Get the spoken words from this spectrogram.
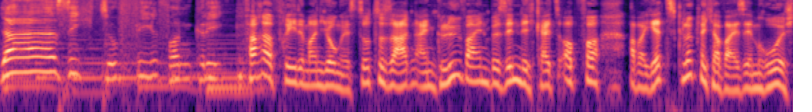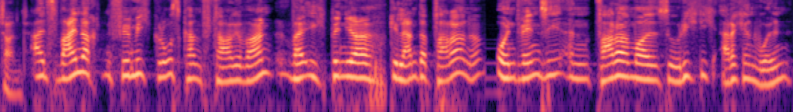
da sich zu viel von Krieg. Pfarrer Friedemann Jung ist sozusagen ein Glühwein-Besinnlichkeitsopfer, aber jetzt glücklicherweise im Ruhestand. Als Weihnachten für mich Großkampftage waren, weil ich bin ja gelernter Pfarrer, ne? und wenn Sie einen Pfarrer mal so richtig ärgern wollen,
